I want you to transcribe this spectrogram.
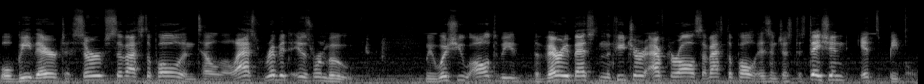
will be there to serve Sevastopol until the last rivet is removed. We wish you all to be the very best in the future. After all, Sevastopol isn't just a station, it's people.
